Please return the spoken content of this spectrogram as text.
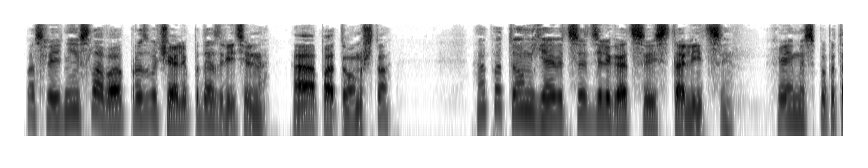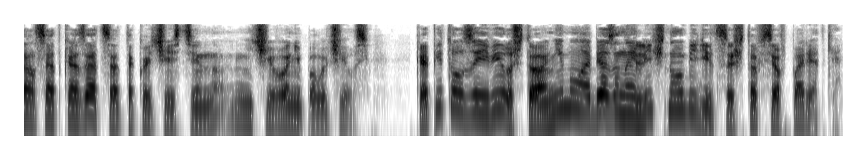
Последние слова прозвучали подозрительно. «А потом что?» «А потом явится делегация из столицы. Хеймес попытался отказаться от такой чести, но ничего не получилось. Капитул заявил, что они, мол, обязаны лично убедиться, что все в порядке.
